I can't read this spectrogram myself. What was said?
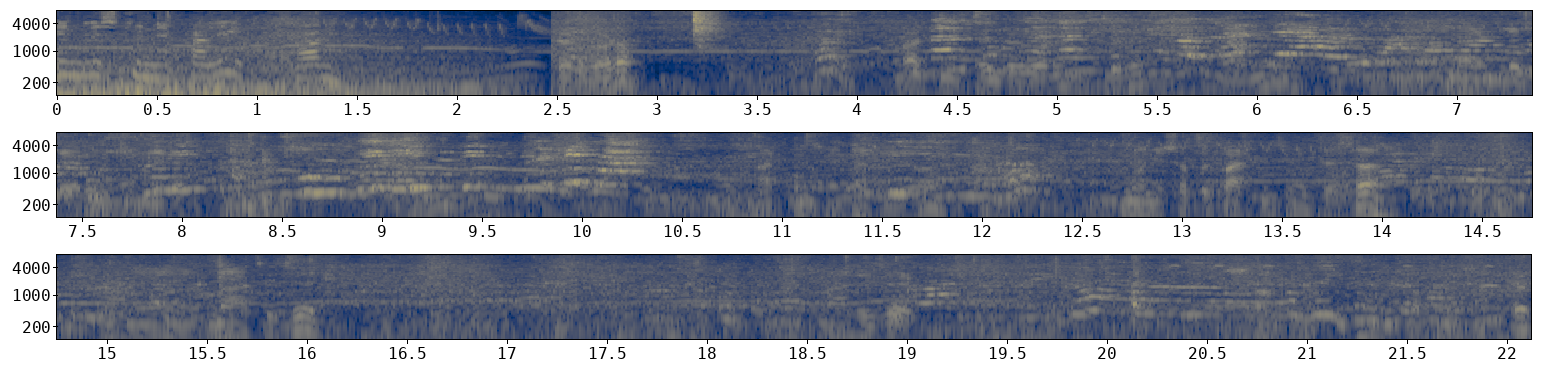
English to Nepali छ नि सेन्टरबाट नानीले लिएर पार्किङ सेन्टर हो मुनि सबै पार्किङ सेन्टर छ अनि माथि चाहिँ माथि चाहिँ सेन्टर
